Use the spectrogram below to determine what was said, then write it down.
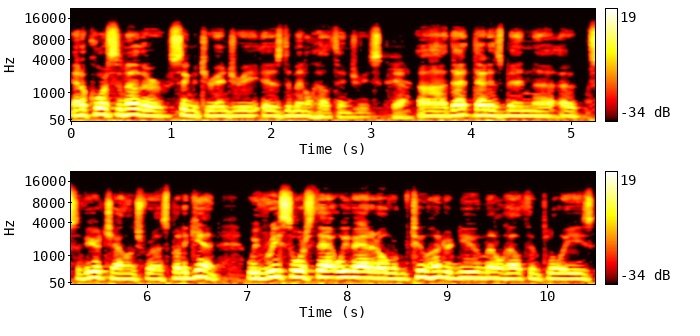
And of course, another signature injury is the mental health injuries. Yeah. Uh, that that has been a, a severe challenge for us. But again, we've resourced that. We've added over 200 new mental health employees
